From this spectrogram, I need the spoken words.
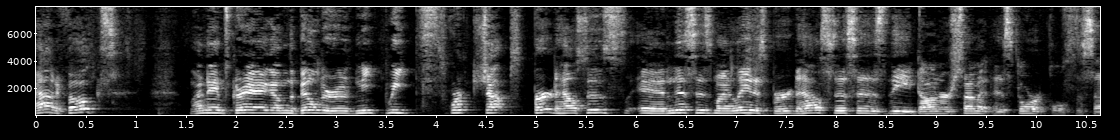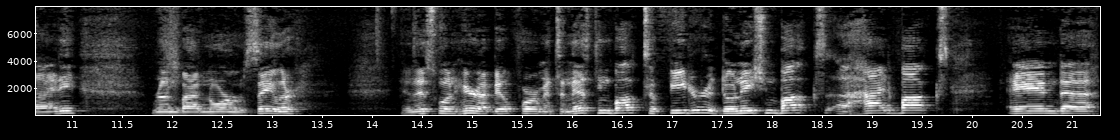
Howdy folks, my name's Greg. I'm the builder of NeatTweets Workshops Birdhouses and this is my latest birdhouse. This is the Donner Summit Historical Society run by Norm Sayler. And this one here I built for him. It's a nesting box, a feeder, a donation box, a hide box, and uh,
